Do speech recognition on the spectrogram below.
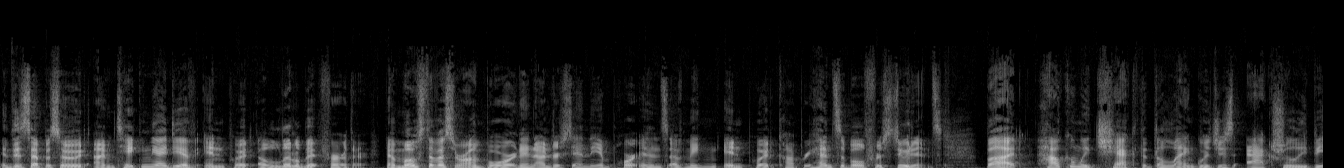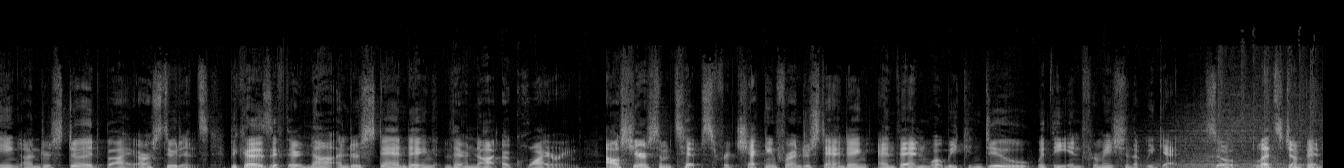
In this episode, I'm taking the idea of input a little bit further. Now, most of us are on board and understand the importance of making input comprehensible for students. But how can we check that the language is actually being understood by our students? Because if they're not understanding, they're not acquiring. I'll share some tips for checking for understanding and then what we can do with the information that we get. So let's jump in.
